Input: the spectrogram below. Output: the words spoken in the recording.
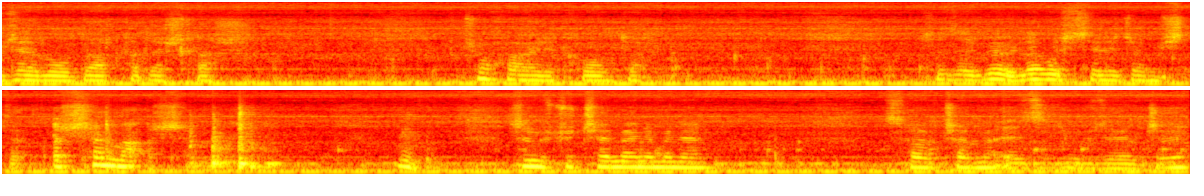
Güzel oldu arkadaşlar. Çok harika oldu. Size böyle göstereceğim işte. Aşama aşama. Şimdi şu çemenimle salçamı ezeyim güzelce.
